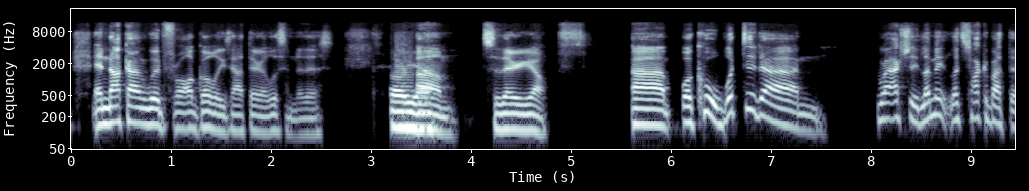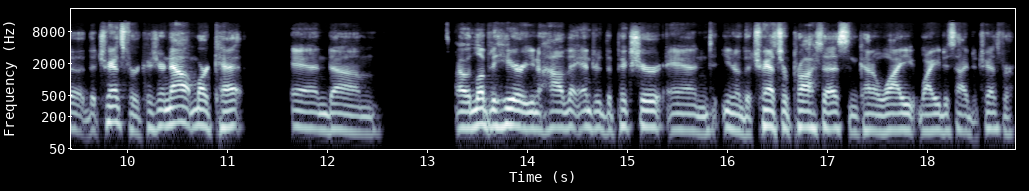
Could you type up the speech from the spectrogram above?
And knock on wood for all goalies out there listen to this. Oh yeah. Um so there you go. Uh, well cool. What did um well actually let me let's talk about the the transfer because you're now at marquette and um i would love to hear you know how they entered the picture and you know the transfer process and kind of why why you decided to transfer.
